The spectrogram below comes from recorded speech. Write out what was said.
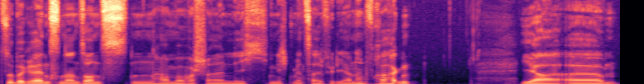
zu begrenzen. Ansonsten haben wir wahrscheinlich nicht mehr Zeit für die anderen Fragen. Ja, ähm,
